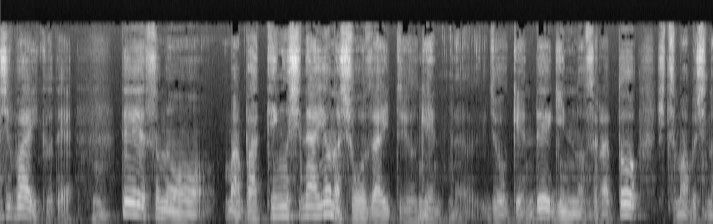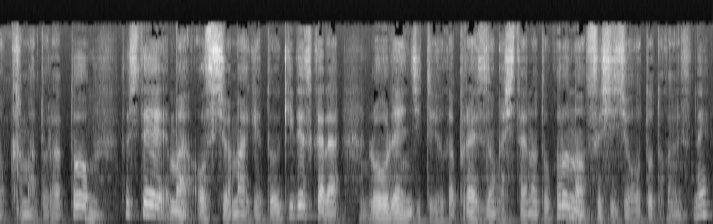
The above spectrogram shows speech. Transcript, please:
じバイクで、でその、まあ、バッティングしないような商材という条件で銀の皿とひつまぶしのカマトラと、そしてで、まあ、お寿司はマーケット大きいですから、ローレンジというか、プライスゾーンが下のところの寿司上等とかですね、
